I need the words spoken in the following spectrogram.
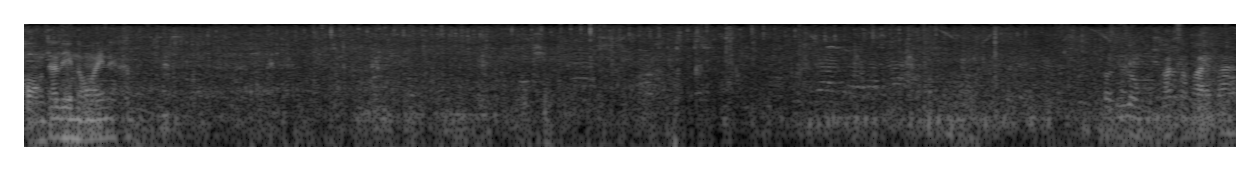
ของทะเลน้อยนะครับตอนนี้ลมพัดสบายบ้าง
